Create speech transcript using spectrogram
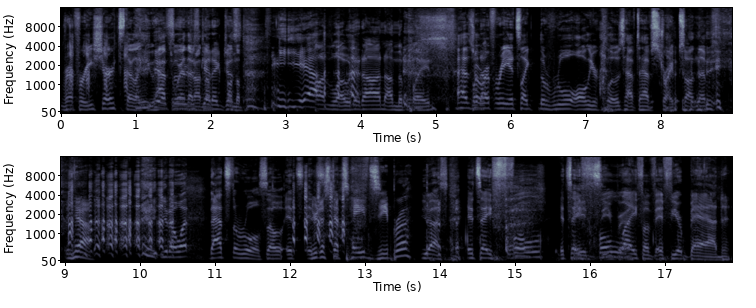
referee shirts. They're like, you Yeah, have so to wear they're that on just the, on the yeah. unloaded on on the plane. As a referee, it's like the rule: all your clothes have to have stripes on them. yeah, you know what? That's the rule. So it's, it's you're just a paid zebra. Yes, it's a full it's a full zebra. life of if you're bad,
